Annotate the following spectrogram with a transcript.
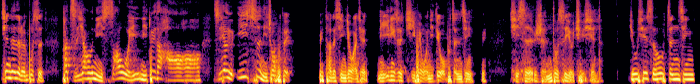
现在的人不是，他只要你稍微你对他好，好好，只要有一次你做不对，因为他的心就完全，你一定是欺骗我，你对我不真心。其实人都是有缺陷的，有些时候真心，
